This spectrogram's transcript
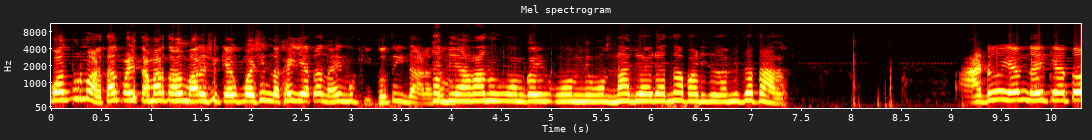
કોનપુરમાં હડતાલ પડી તમારે તો મારે શું કેવું મશીન નખાઈ ગયા તા નહીં મૂકી. તો તું દાડે તો બેહવાનું ઓમ કરીને ઓમ ને ઓમ. ના બેડ્યા ના પાડી દો તમે જતા રહો. આટલું એમ નહીં કહેતો.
